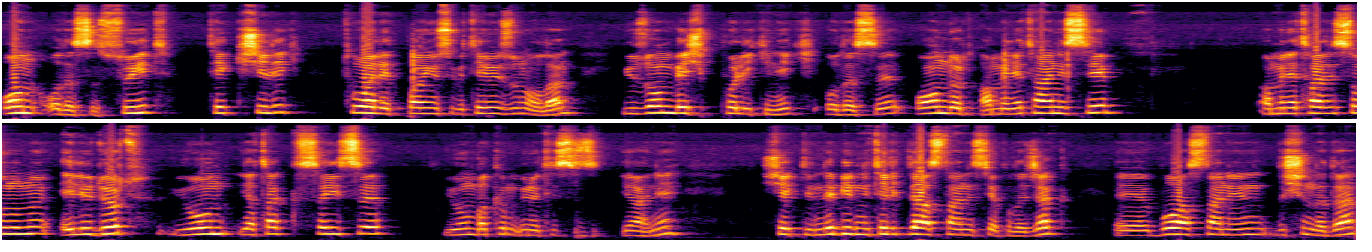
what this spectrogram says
10 odası suite tek kişilik, tuvalet, banyosu ve televizyonu olan 115 poliklinik odası, 14 ameliyathanesi, ameliyathane salonu, 54 yoğun yatak sayısı, yoğun bakım ünitesi yani şeklinde bir nitelikli hastanesi yapılacak. Bu hastanenin dışında da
